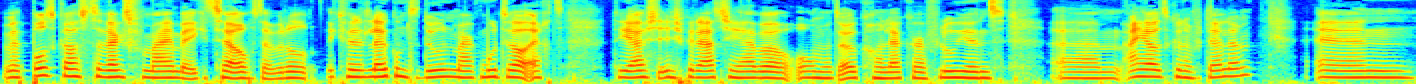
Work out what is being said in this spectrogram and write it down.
Met podcasten werkt het voor mij een beetje hetzelfde. Ik bedoel, ik vind het leuk om te doen, maar ik moet wel echt de juiste inspiratie hebben om het ook gewoon lekker vloeiend um, aan jou te kunnen vertellen. En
